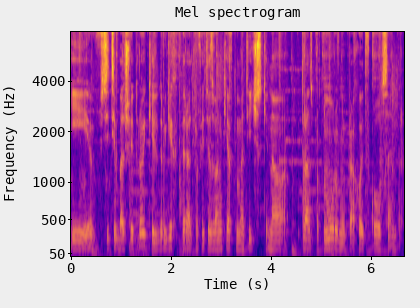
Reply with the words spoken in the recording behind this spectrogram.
И в сети Большой Тройки или других операторов эти звонки автоматически на транспортном уровне проходят в колл-центр.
